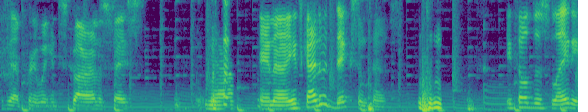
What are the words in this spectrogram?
He's got a pretty wicked scar on his face. Yeah. And uh, he's kind of a dick sometimes. He told this lady,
